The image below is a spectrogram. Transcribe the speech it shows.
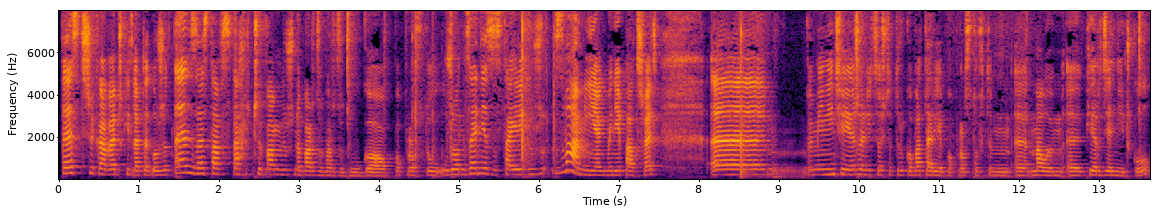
te strzykaweczki, dlatego że ten zestaw starczy Wam już na bardzo, bardzo długo. Po prostu urządzenie zostaje już z Wami, jakby nie patrzeć. E, wymienicie, jeżeli coś, to tylko baterię po prostu w tym e, małym e, pierdzielniczku.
